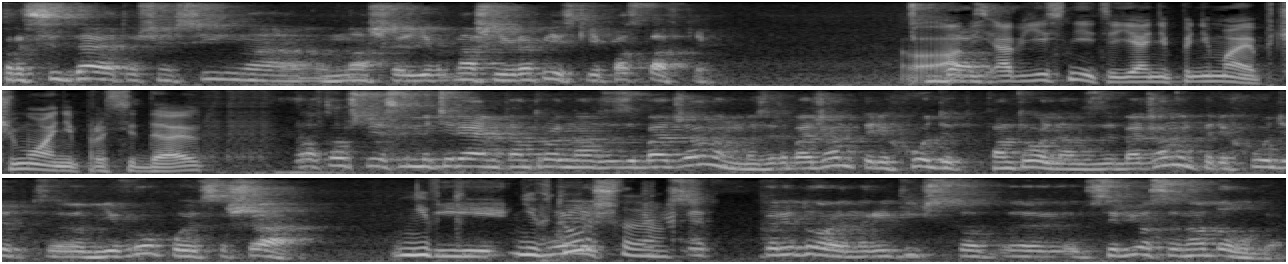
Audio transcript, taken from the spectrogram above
проседают очень сильно наши, наши европейские поставки. Об- объясните, я не понимаю, почему они проседают? Дело в том, что если мы теряем контроль над Азербайджаном, Азербайджан переходит, контроль над Азербайджаном переходит э, в Европу и в США. Не в, И не в Турцию? коридора энергетического э, всерьез и надолго.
